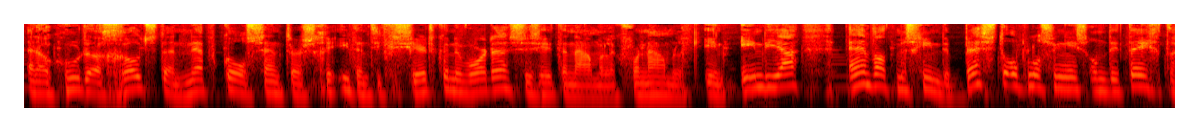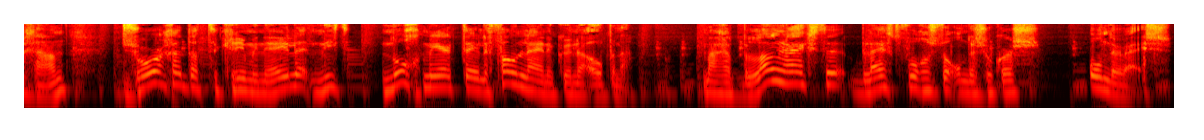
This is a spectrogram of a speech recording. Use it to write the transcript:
En ook hoe de grootste nep-callcenters geïdentificeerd kunnen worden. Ze zitten namelijk voornamelijk in India. En wat misschien de beste oplossing is om dit tegen te gaan... zorgen dat de criminelen niet nog meer telefoonlijnen kunnen openen. Maar het belangrijkste blijft volgens de onderzoekers onderwijs.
